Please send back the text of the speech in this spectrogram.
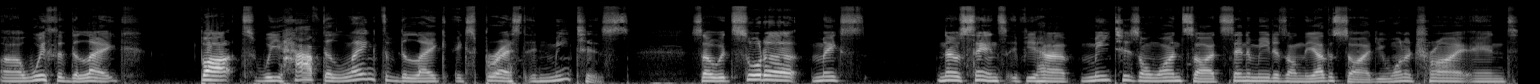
uh, width of the lake, but we have the length of the lake expressed in meters. So it sort of makes no sense if you have meters on one side, centimeters on the other side. You want to try and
